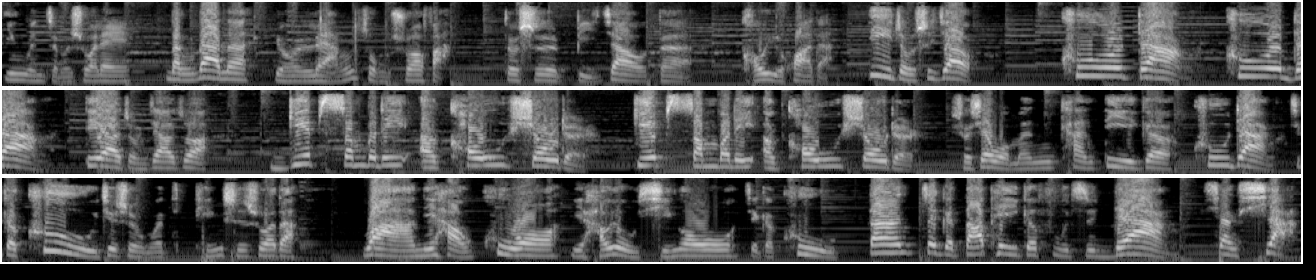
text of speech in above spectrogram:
英文怎么说嘞？冷淡呢有两种说法，都是比较的口语化的。第一种是叫 cool down，cool down；第二种叫做 give somebody a cold shoulder，give somebody a cold shoulder。首先，我们看第一个 cool down，这个 cool 就是我们平时说的，哇，你好酷哦，你好有型哦，这个 cool。当然，这个搭配一个副词 down，向下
